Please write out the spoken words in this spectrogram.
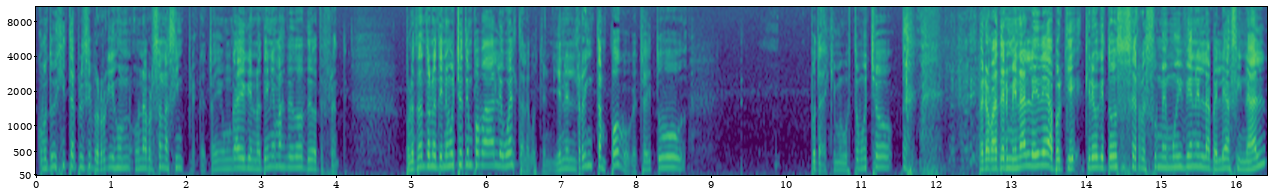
como tú dijiste al principio, Rocky es un- una persona simple, ¿cachai? Un gallo que no tiene más de dos dedos de frente. Por lo tanto, no tiene mucho tiempo para darle vuelta a la cuestión. Y en el ring tampoco, ¿cachai? Tú... Puta, es que me gustó mucho... Pero para terminar la idea, porque creo que todo eso se resume muy bien en la pelea final.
